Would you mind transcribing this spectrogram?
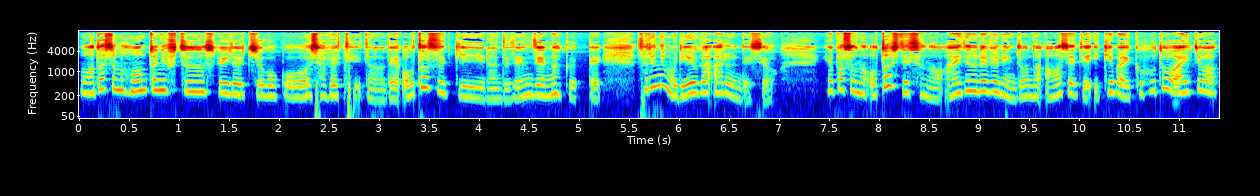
もう私も本当に普通のスピードで中国語を喋っていたので音好きなんて全然なくってそれにも理由があるんですよ。やっぱその落としてその相手のレベルにどんどん合わせていけばいくほど相手は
